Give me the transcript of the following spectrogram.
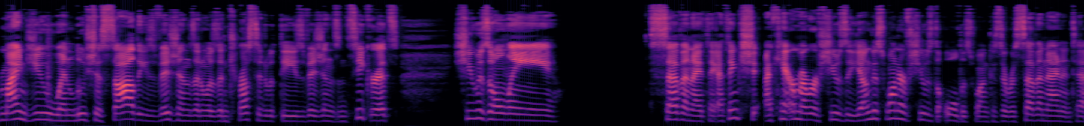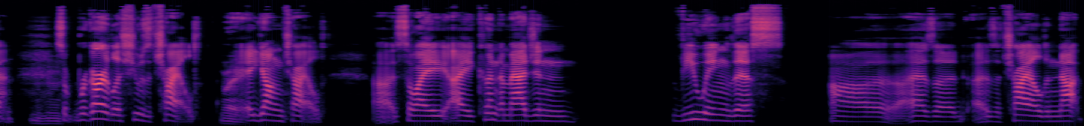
mind you, when Lucia saw these visions and was entrusted with these visions and secrets, she was only seven, I think. I think she, I can't remember if she was the youngest one or if she was the oldest one because there were seven, nine, and 10 Mhm. So regardless, she was a child, Right. a young child. Uh, so I I couldn't imagine viewing this uh, as a as a child and not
